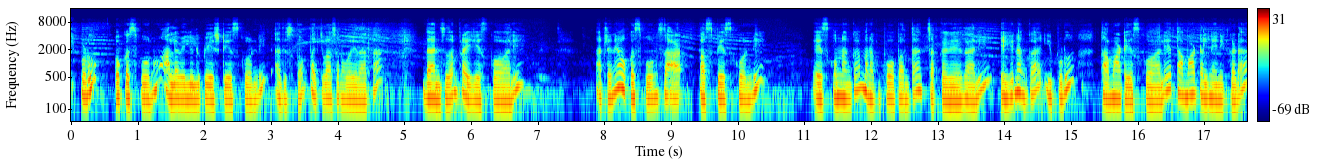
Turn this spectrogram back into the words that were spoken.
ఇప్పుడు ఒక స్పూను అల్లం వెల్లుల్లి పేస్ట్ వేసుకోండి. అది సుతం పచ్చివాసన పోయేదాకా దాన్ని సుతం ఫ్రై చేసుకోవాలి. అట్లనే ఒక స్పూన్ సా పసుపు వేసుకోండి. వేసుకున్నాక మనకు పోపు అంతా చక్కగా వేగాలి. వేగినాక ఇప్పుడు టమాటా వేసుకోవాలి. టమాటాలు నేను ఇక్కడ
